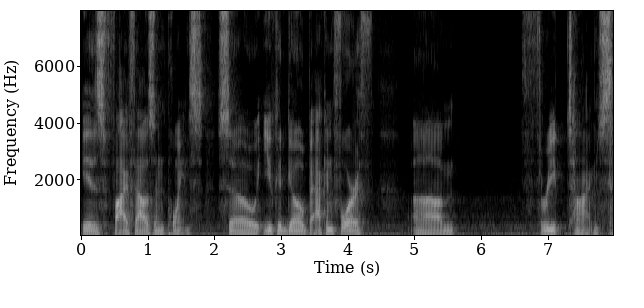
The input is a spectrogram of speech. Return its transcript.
is 5,000 points. So you could go back and forth um, three times,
